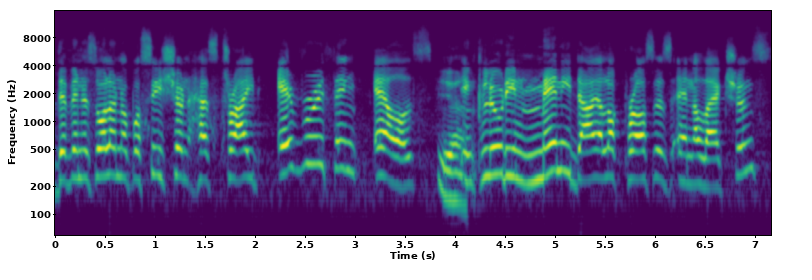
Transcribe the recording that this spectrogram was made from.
The Venezuelan opposition has tried everything else, yeah. including many dialogue process and elections.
